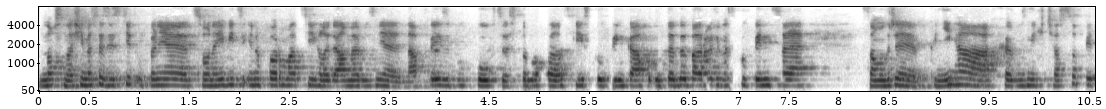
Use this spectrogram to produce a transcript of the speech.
No, snažíme se zjistit úplně co nejvíc informací, hledáme různě na Facebooku, v cestovatelských skupinkách, u tebe, Baroš, ve skupince, samozřejmě v knihách, různých časopis,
